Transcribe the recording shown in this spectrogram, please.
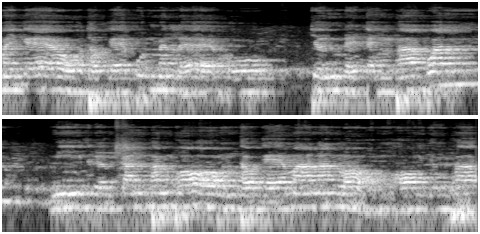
ไม่แก้วเท่าแก่ปุณแมันแล้ว จึงได้แต่งภาควัน มีเครื่องกันพังพร้อม เท่าแก่มานั่งล้อมห้องอยู่ภาค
